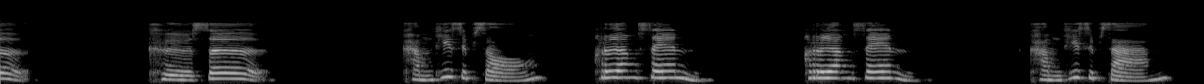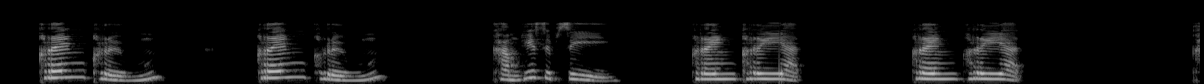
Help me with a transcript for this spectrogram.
ร์ เคอร์เซอร์คำที่สิบสองเครื่องเส้น เครื่องเส้น คำที่สิบสามเคร่งขรึม เคร่งขรึม คำที่สิบสี่เคร่งเครียด เคร่งเครียด ค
